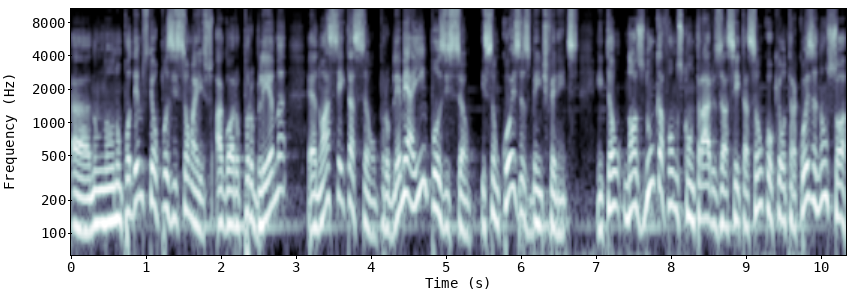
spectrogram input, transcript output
a, não, não podemos ter oposição a isso. Agora, o problema é não a aceitação, o problema é a imposição. E são coisas bem diferentes. Então, nós nunca fomos contrários à aceitação, qualquer outra coisa, não só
